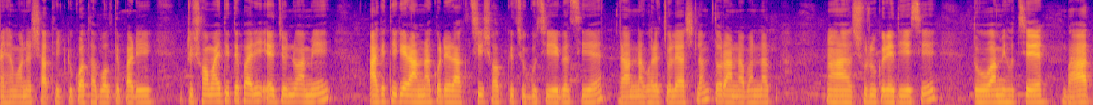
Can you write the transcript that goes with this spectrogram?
মেহমানের সাথে একটু কথা বলতে পারি, একটু সময় দিতে পারি, এর জন্য আমি আগে থেকে রান্না করে রাখছি সব কিছু গুছিয়ে গুছিয়ে রান্নাঘরে চলে আসলাম। তো রান্না বান্না শুরু করে দিয়েছি। তো আমি হচ্ছে ভাত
